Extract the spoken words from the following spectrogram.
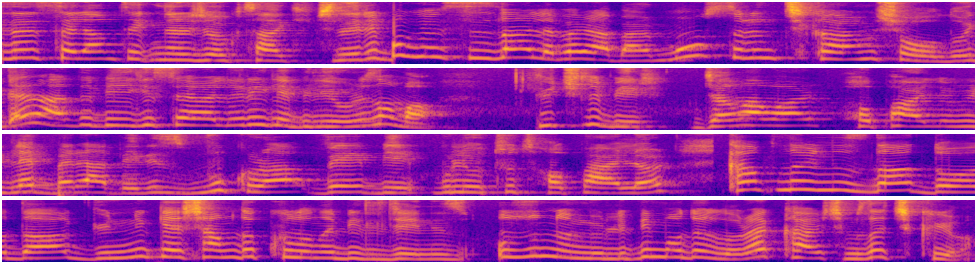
Hepinize selam Teknoloji Ok takipçileri. Bugün sizlerle beraber Monster'ın çıkarmış olduğu genelde bilgisayarlarıyla biliyoruz ama güçlü bir canavar hoparlörüyle beraberiz. Vukra V1 Bluetooth hoparlör. Kamplarınızda, doğada, günlük yaşamda kullanabileceğiniz uzun ömürlü bir model olarak karşımıza çıkıyor.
